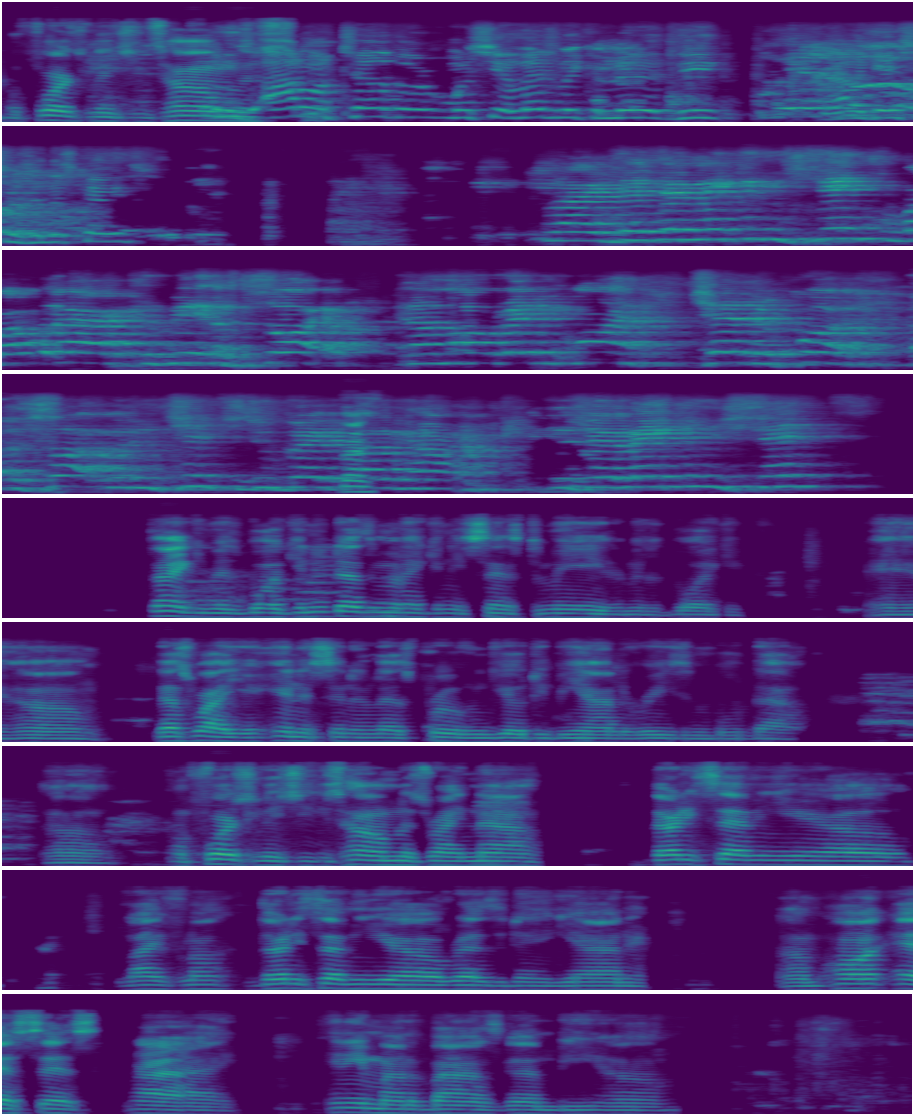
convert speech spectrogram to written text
Unfortunately, she's Was homeless. out on tether when she allegedly committed the allegations in this case? Like, does that make any sense? Why would I commit assault and I'm already on tether for assault with intent to do great bodily harm? Does that make any sense? Thank you, Ms. Boykin. It doesn't make any sense to me either, Ms. Boykin. And um, that's why you're innocent unless proven guilty beyond a reasonable doubt. Um, unfortunately, she's homeless right now. 37 year old, lifelong, 37 year old resident, Your Honor. Um, on SSI, any amount of bonds going to be um,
